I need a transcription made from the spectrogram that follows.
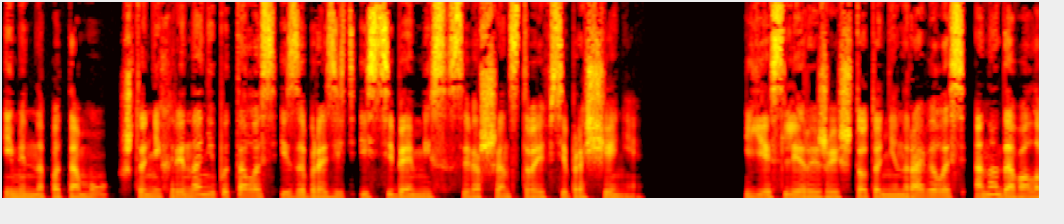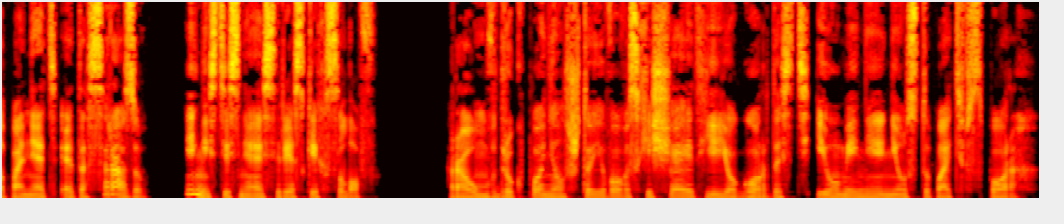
Именно потому, что ни хрена не пыталась изобразить из себя мисс совершенства и всепрощения. Если рыжей что-то не нравилось, она давала понять это сразу и не стесняясь резких слов. Раум вдруг понял, что его восхищает ее гордость и умение не уступать в спорах.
